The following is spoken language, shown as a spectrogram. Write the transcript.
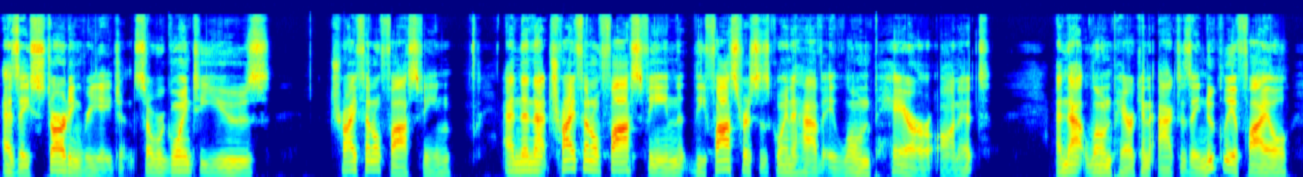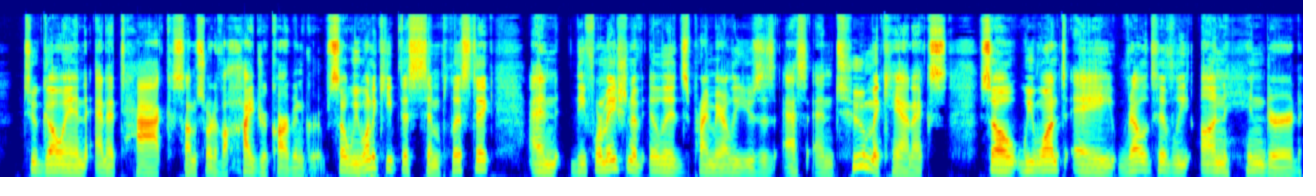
as a starting reagent. So we're going to use triphenylphosphine, and then that triphenylphosphine, the phosphorus is going to have a lone pair on it, and that lone pair can act as a nucleophile to go in and attack some sort of a hydrocarbon group. So we want to keep this simplistic, and the formation of ylids primarily uses SN2 mechanics, so we want a relatively unhindered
